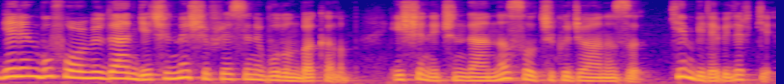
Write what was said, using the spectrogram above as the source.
Gelin bu formülden geçinme şifresini bulun bakalım. İşin içinden nasıl çıkacağınızı kim bilebilir ki?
